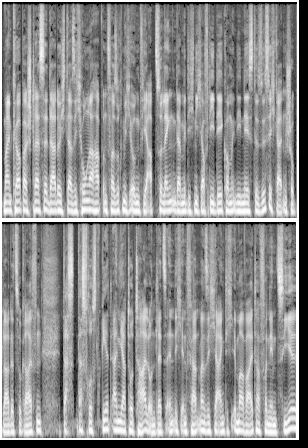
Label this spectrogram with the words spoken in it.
meinen Körper stresse dadurch, dass ich Hunger habe und versuche mich irgendwie abzulenken, damit ich nicht auf die Idee komme, in die nächste Süßigkeiten-Schublade zu greifen, das, das frustriert einen ja total und letztendlich entfernt man sich ja eigentlich immer weiter von dem Ziel,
